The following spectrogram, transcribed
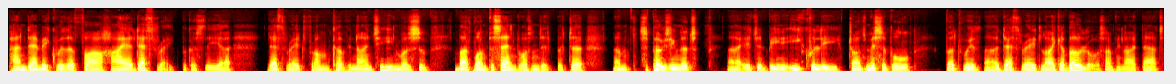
pandemic with a far higher death rate because the uh, death rate from COVID 19 was uh, about 1%, wasn't it? But uh, um, supposing that uh, it had been equally transmissible, but with a death rate like Ebola or something like that,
